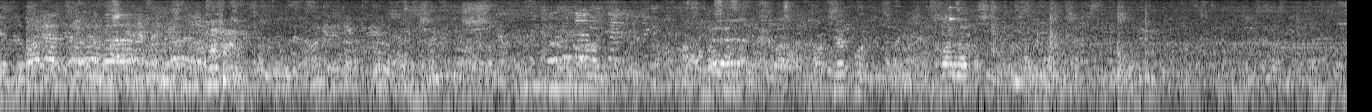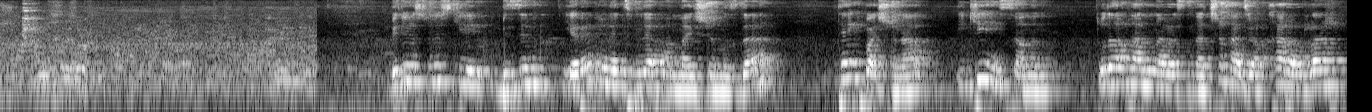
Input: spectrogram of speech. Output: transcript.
diyebilirim. Biliyorsunuz ki bizim yerel yönetimler anlayışımızda tek başına iki insanın dudaklarının arasında çıkacak kararlar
